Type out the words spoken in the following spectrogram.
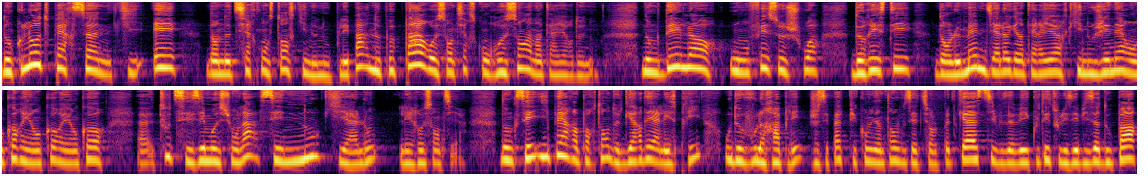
Donc l'autre personne qui est dans notre circonstance qui ne nous plaît pas ne peut pas ressentir ce qu'on ressent à l'intérieur de nous. Donc dès lors où on fait ce choix de rester dans le même dialogue intérieur qui nous génère encore et encore et encore euh, toutes ces émotions-là, c'est nous qui allons les ressentir. Donc c'est hyper important de le garder à l'esprit ou de vous le rappeler. Je ne sais pas depuis combien de temps vous êtes sur le podcast, si vous avez écouté tous les épisodes ou pas.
